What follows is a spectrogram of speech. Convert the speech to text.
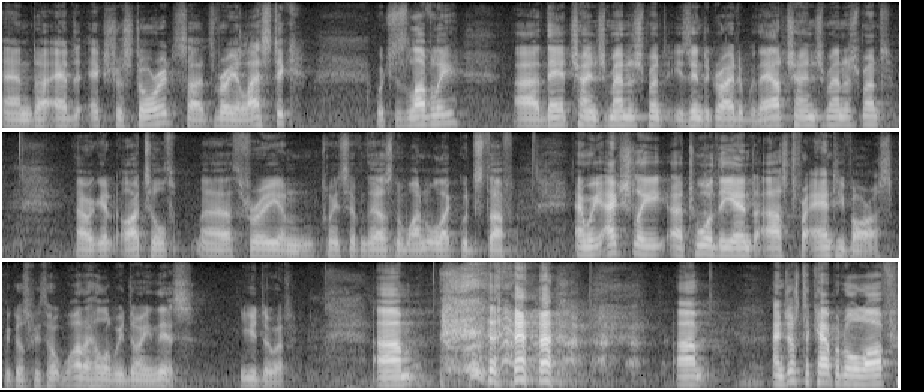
and uh, add extra storage, so it's very elastic, which is lovely. Uh, their change management is integrated with our change management. Uh, we get ITIL uh, 3 and 27001, all that good stuff. And we actually, uh, toward the end, asked for antivirus because we thought, why the hell are we doing this? You do it. Um, um, and just to cap it all off,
